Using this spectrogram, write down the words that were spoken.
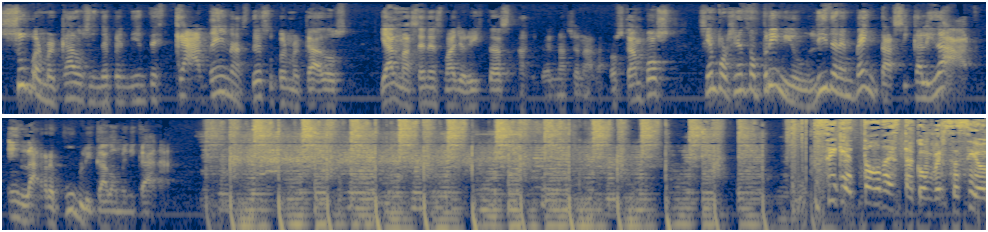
supermercados independientes, cadenas de supermercados y almacenes mayoristas a nivel nacional. Los campos 100% premium, líder en ventas y calidad en la República Dominicana. Sigue toda esta conversación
